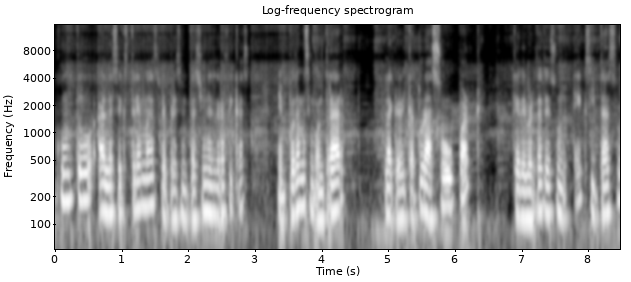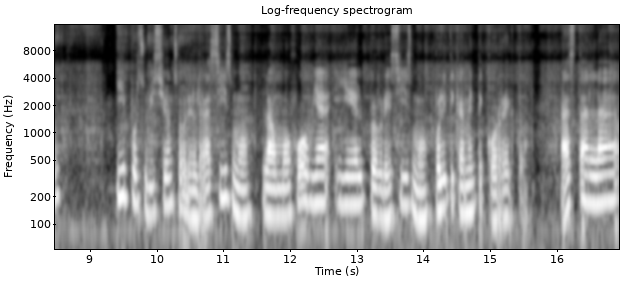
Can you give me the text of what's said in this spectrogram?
Junto a las extremas representaciones gráficas, eh, podemos encontrar la caricatura Soul Park, que de verdad es un exitazo, y por su visión sobre el racismo, la homofobia y el progresismo políticamente correcto, hasta la,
